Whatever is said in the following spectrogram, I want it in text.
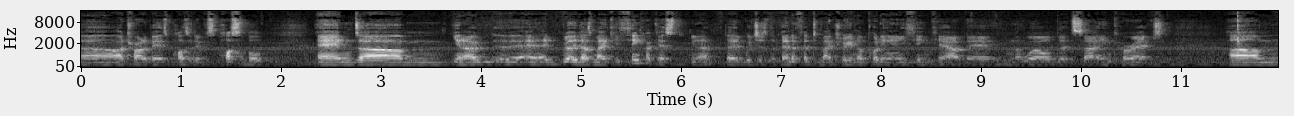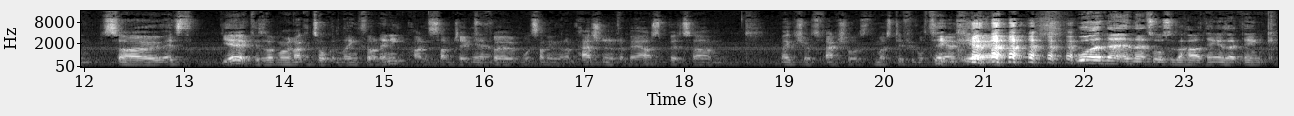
uh, I try to be as positive as possible. And um, you know, it really does make you think. I guess you know, which is the benefit to make sure you're not putting anything out there in the world that's uh, incorrect. Um, so it's yeah, because I mean I could talk at length on any kind of subject Yeah. for something that I'm passionate about, but um, making sure it's factual is the most difficult thing. Yeah, yeah. well, and, that, and that's also the hard thing is I think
